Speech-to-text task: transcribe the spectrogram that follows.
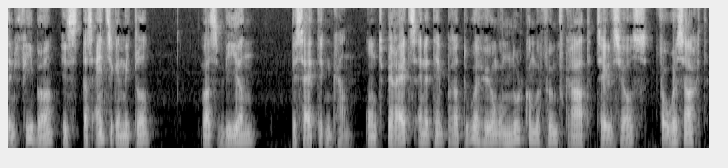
denn Fieber ist das einzige Mittel, was Viren beseitigen kann. Und bereits eine Temperaturerhöhung um 0,5 Grad Celsius verursacht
